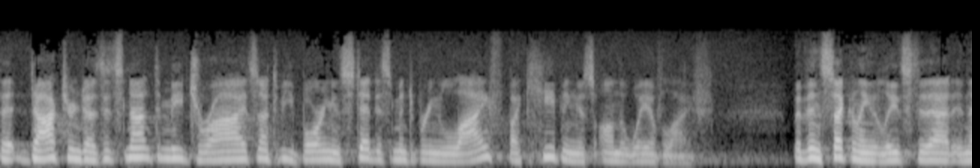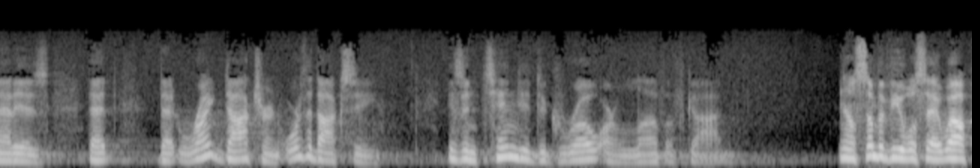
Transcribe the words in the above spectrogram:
that doctrine does, it's not to be dry, it's not to be boring. Instead, it's meant to bring life by keeping us on the way of life. But then secondly, it leads to that, and that is that, that right doctrine, orthodoxy, is intended to grow our love of God. Now, some of you will say, well,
